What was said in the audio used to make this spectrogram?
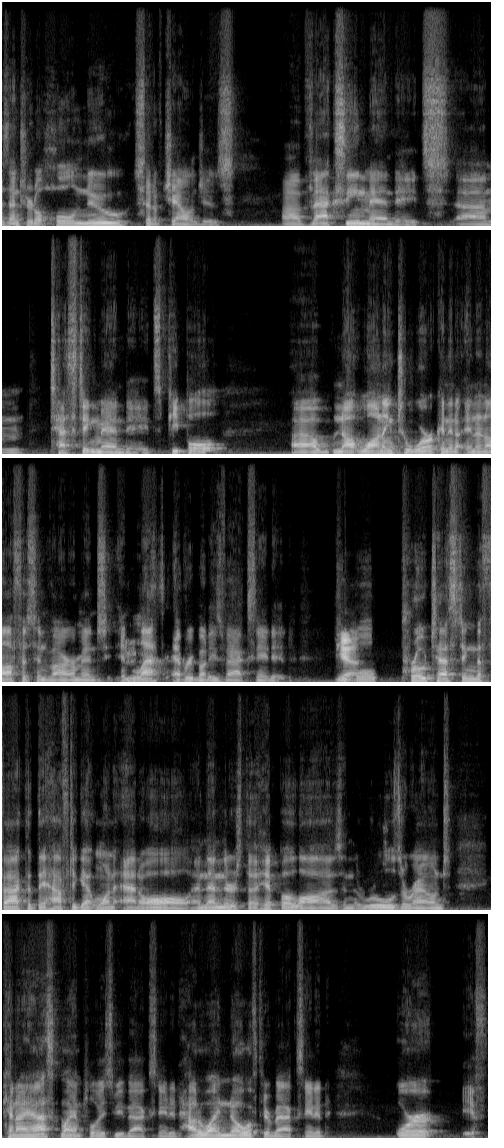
has entered a whole new set of challenges uh, vaccine mandates um, testing mandates, people uh, not wanting to work in an, in an office environment unless everybody's vaccinated, people yeah. protesting the fact that they have to get one at all. And then there's the HIPAA laws and the rules around can I ask my employees to be vaccinated? How do I know if they're vaccinated? Or if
